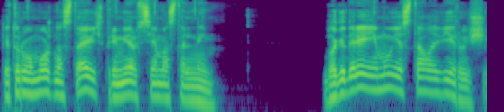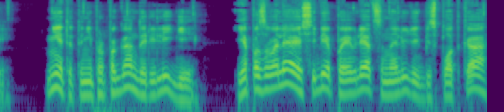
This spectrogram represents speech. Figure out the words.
которого можно ставить в пример всем остальным. Благодаря ему я стала верующей. Нет, это не пропаганда религии. Я позволяю себе появляться на людях без платка,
